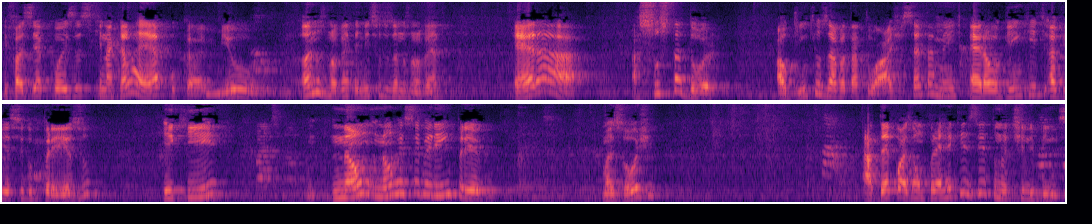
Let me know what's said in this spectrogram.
e fazia coisas que naquela época, mil anos 90, início dos anos 90, era assustador. Alguém que usava tatuagem certamente era alguém que havia sido preso e que não, não receberia emprego. Mas hoje, até quase é um pré-requisito no Chili Beans.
